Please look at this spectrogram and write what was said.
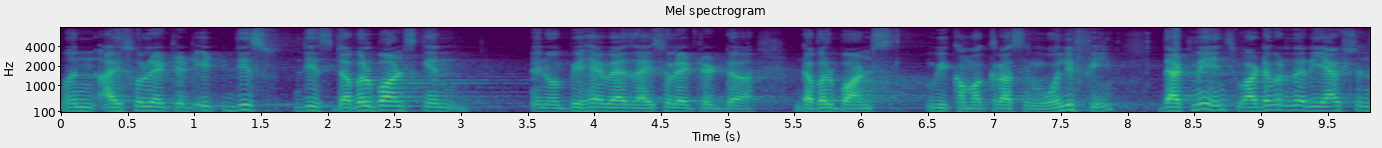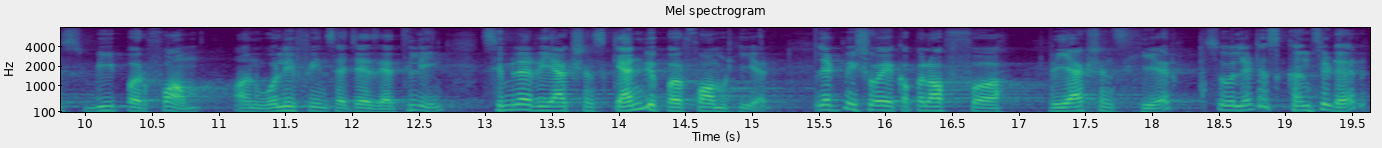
one isolated it this these double bonds can you know behave as isolated uh, double bonds we come across in olefin. That means whatever the reactions we perform on olefin such as ethylene similar reactions can be performed here. Let me show a couple of uh, reactions here. So, let us consider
